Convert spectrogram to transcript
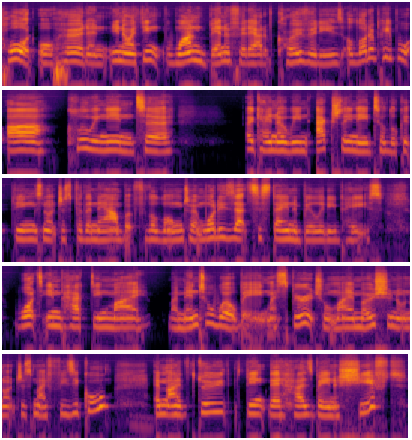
taught or heard. And, you know, I think one benefit out of COVID is a lot of people are cluing in to okay, no, we actually need to look at things not just for the now, but for the long term. What is that sustainability piece? What's impacting my my mental well-being, my spiritual, my emotional, not just my physical. And I do think there has been a shift.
